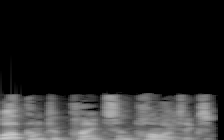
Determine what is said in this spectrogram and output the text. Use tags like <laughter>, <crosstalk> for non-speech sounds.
Welcome to Pints and Politics.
